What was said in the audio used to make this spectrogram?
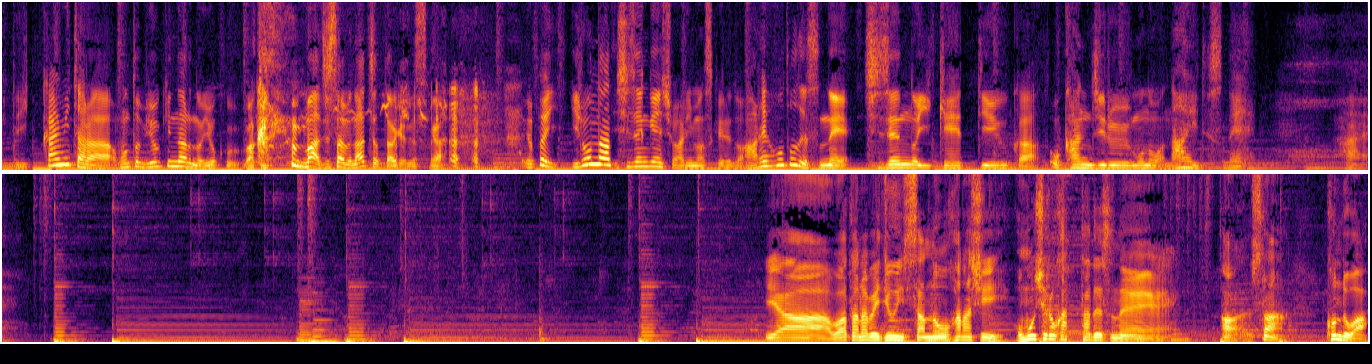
うん、で1回見たら本当病気になるのよく分かる。まあ実際はなっちゃったわけですがやっぱりいろんな自然現象ありますけれどあれほどですね自然の異形っていうかを感じるものはないですね。はい。いや渡辺淳一さんのお話面白かったですね。あスタン今度は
